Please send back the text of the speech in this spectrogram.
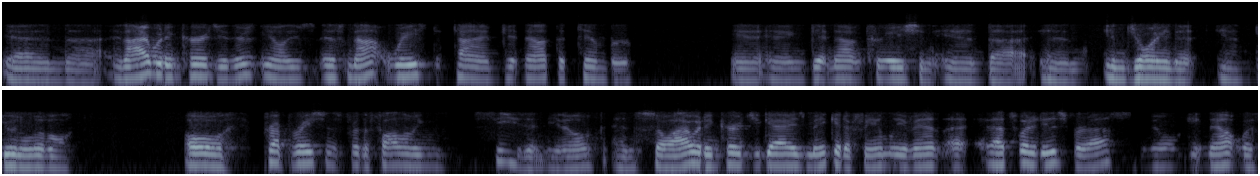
and uh, and I would encourage you. There's you know there's, it's not wasted time getting out the timber and, and getting out in creation and uh, and enjoying it and doing a little oh preparations for the following season. You know, and so I would encourage you guys make it a family event. Uh, that's what it is for us. You know, getting out with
